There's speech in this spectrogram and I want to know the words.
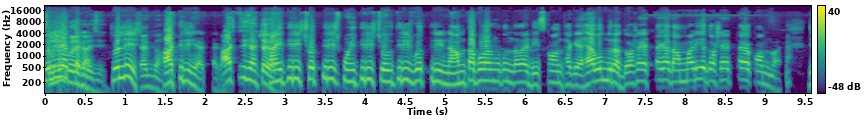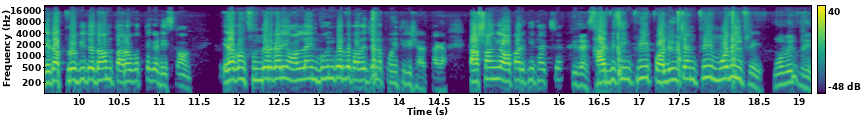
চল্লিশ চল্লিশ হাজার টাকা। চল্লিশ? একদম। আটত্রিশ হাজার টাকা। আটত্রিশ হাজার টাকা। সাঁত্রিশ ছত্রিশ পঁয়ত্রিশ চৌত্রিশ বত্রিশ নামতা পড়ার মতন দাদা ডিসকাউন্ট থাকে। হ্যাঁ বন্ধুরা দশ হাজার টাকা দাম বাড়িয়ে দশ হাজার টাকা কম নয়। যেটা প্রকৃত দাম তার উপর থেকে ডিসকাউন্ট এরকম সুন্দর গাড়ি অনলাইন বুকিং করবে তাদের জন্য পঁয়ত্রিশ হাজার টাকা। তার সঙ্গে অফার কি থাকছে? Servicing free pollution free mobil free mobil free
